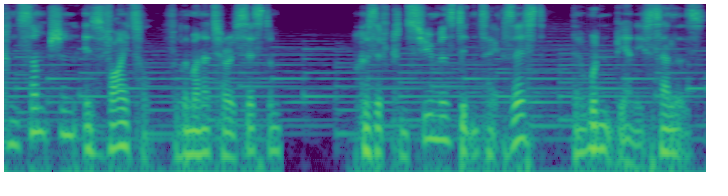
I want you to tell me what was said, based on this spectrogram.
consumption is vital for the monetary system because if consumers didn't exist, there wouldn't be any sellers.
